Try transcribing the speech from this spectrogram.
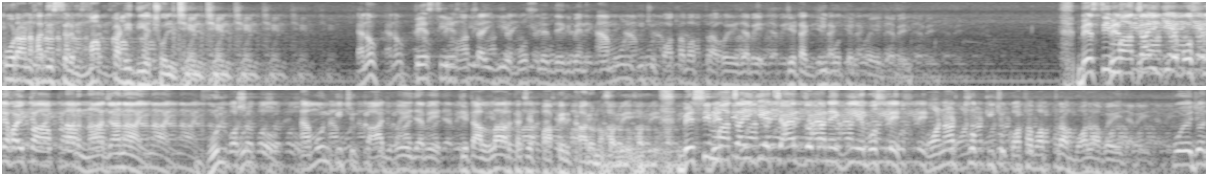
কোরআন হাদিসের মাপকাঠি দিয়ে চলছেন। কেন? কেন বেশি মাচাই গিয়ে বসলে দেখবেন এমন কিছু কথাবার্তা হয়ে যাবে যেটা গিবতের হয়ে যাবে। বেশি মাচাই গিয়ে বসলে হয়তো আপনার না জানাই ভুলবশত এমন কিছু কাজ হয়ে যাবে যেটা আল্লাহর কাছে পাপের কারণ হবে। বেশি মাচাই গিয়ে চায়ের দোকানে গিয়ে বসলে অনার্থক কিছু কথাবার্তা বলা হয়ে যাবে। প্রয়োজন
